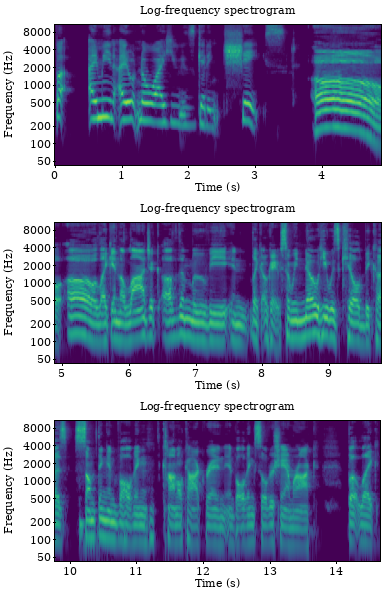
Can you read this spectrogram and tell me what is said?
but I mean, I don't know why he was getting chased. Oh, oh, like in the logic of the movie, in like, okay, so we know he was killed because something involving Conal Cochran, involving Silver Shamrock, but like,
